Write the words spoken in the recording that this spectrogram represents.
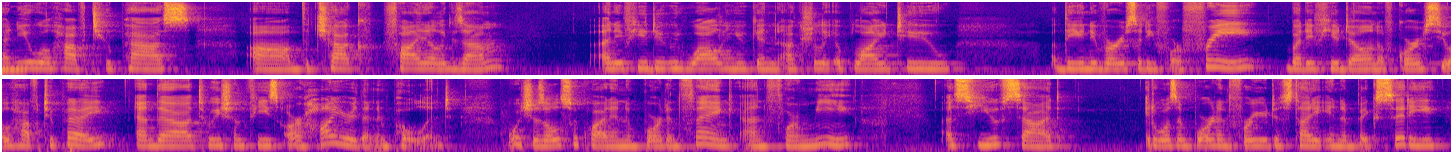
and you will have to pass uh, the Czech final exam. And if you do it well, you can actually apply to the university for free. But if you don't, of course, you'll have to pay. And the tuition fees are higher than in Poland, which is also quite an important thing. And for me, as you've said, it was important for you to study in a big city.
